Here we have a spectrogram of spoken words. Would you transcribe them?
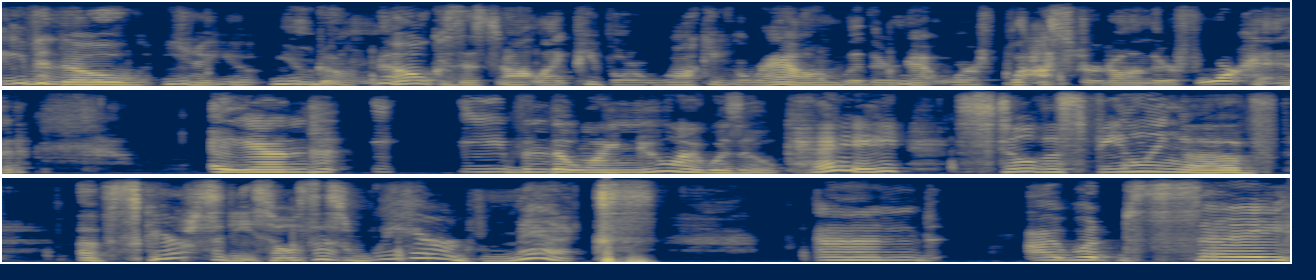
even though you know you, you don't know because it's not like people are walking around with their net worth plastered on their forehead. And even though i knew i was okay still this feeling of of scarcity. So it's this weird mix and I would say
